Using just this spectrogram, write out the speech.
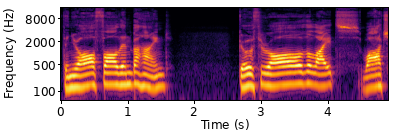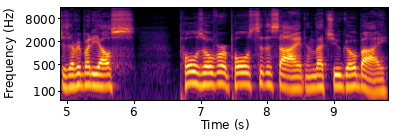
then you all fall in behind go through all the lights, watch as everybody else pulls over or pulls to the side and lets you go by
